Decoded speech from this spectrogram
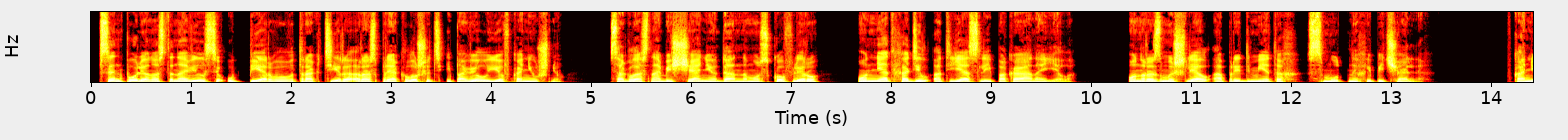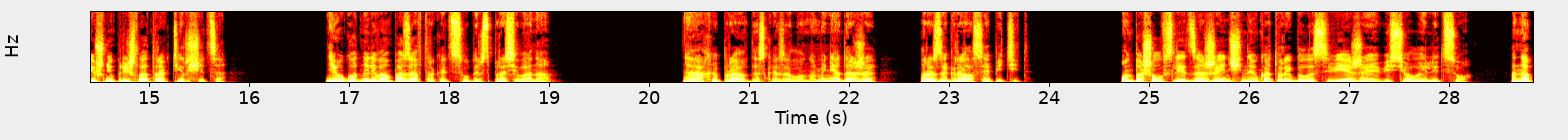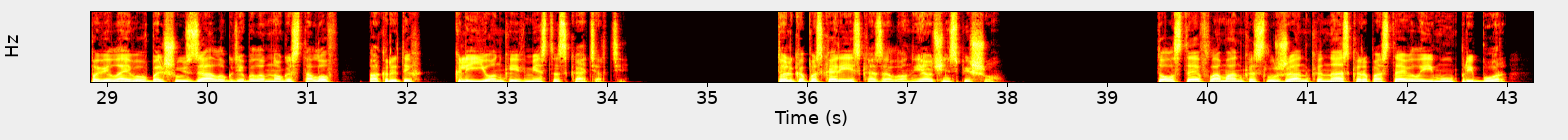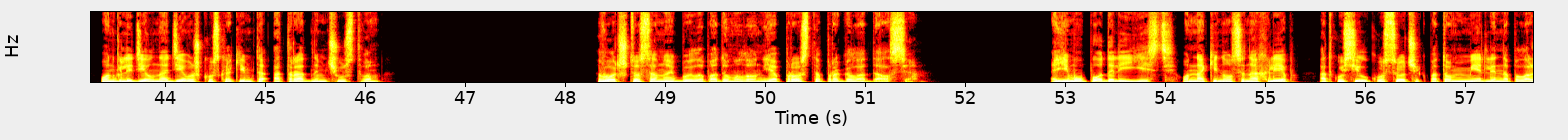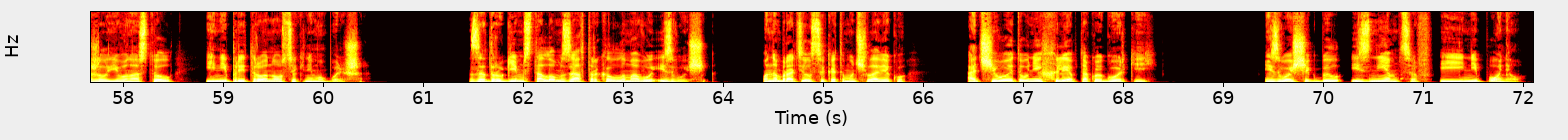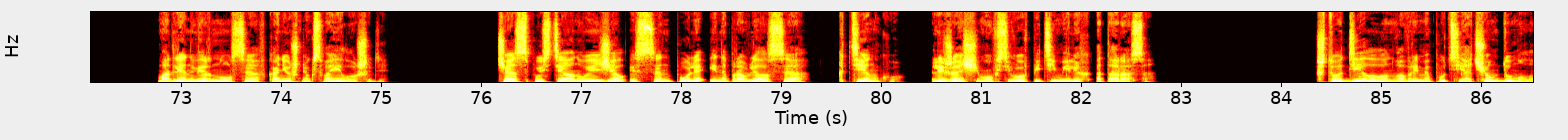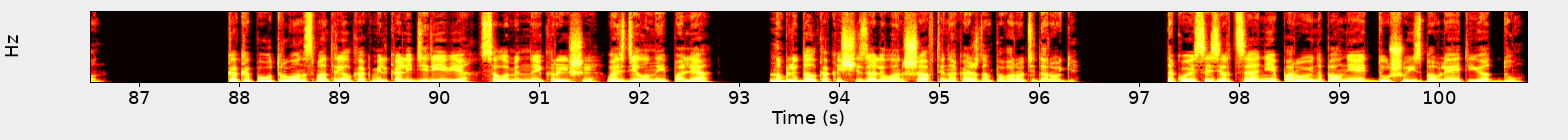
В Сен-Поле он остановился у первого трактира, распряг лошадь и повел ее в конюшню. Согласно обещанию, данному Скофлеру, он не отходил от яслей, пока она ела. Он размышлял о предметах смутных и печальных. В конюшню пришла трактирщица. «Не угодно ли вам позавтракать, сударь?» – спросила она. «Ах, и правда», – сказал он, – «у меня даже разыгрался аппетит». Он пошел вслед за женщиной, у которой было свежее, веселое лицо. Она повела его в большую залу, где было много столов, покрытых клеенкой вместо скатерти. «Только поскорее», — сказал он, — «я очень спешу». Толстая фламанка-служанка наскоро поставила ему прибор. Он глядел на девушку с каким-то отрадным чувством. «Вот что со мной было», — подумал он, — «я просто проголодался». Ему подали есть. Он накинулся на хлеб, откусил кусочек, потом медленно положил его на стол и не притронулся к нему больше. За другим столом завтракал ломовой извозчик. Он обратился к этому человеку. «Отчего это у них хлеб такой горький?» Извозчик был из немцев и не понял. Мадлен вернулся в конюшню к своей лошади. Час спустя он выезжал из Сен-Поля и направлялся к Тенку, лежащему всего в пяти милях от Араса. Что делал он во время пути, о чем думал он? Как и поутру он смотрел, как мелькали деревья, соломенные крыши, возделанные поля, наблюдал, как исчезали ландшафты на каждом повороте дороги. Такое созерцание порою наполняет душу и избавляет ее от дум.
